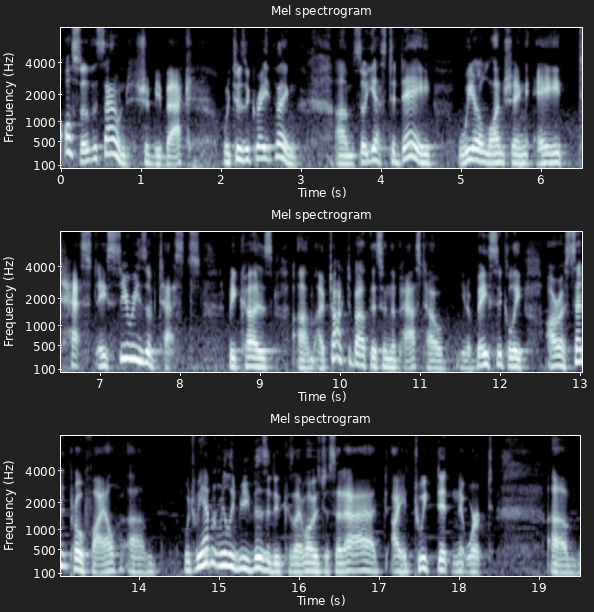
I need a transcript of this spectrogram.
Also, the sound should be back, which is a great thing. Um, so, yes, today we are launching a test, a series of tests. Because um, I've talked about this in the past, how, you know, basically our ascent profile, um, which we haven't really revisited because I've always just said, ah, I tweaked it and it worked. Um,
